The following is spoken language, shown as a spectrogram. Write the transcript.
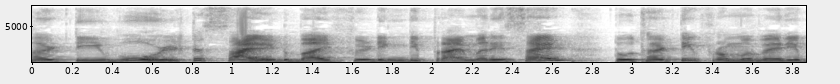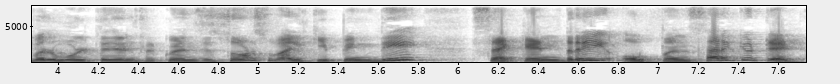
thirty volt side by feeding the primary side two thirty from a variable voltage and frequency source while keeping the secondary open circuited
